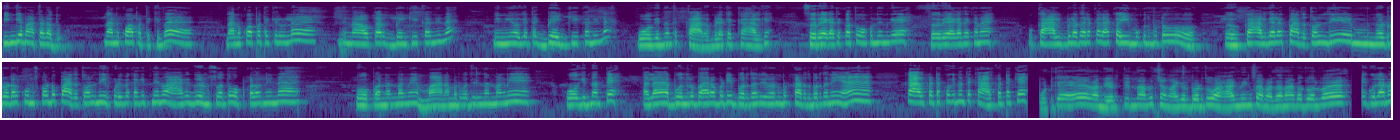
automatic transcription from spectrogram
ಹಿಂಗೆ ಮಾತಾಡೋದು. ನಾನು ಕೋಪ ತೆಕ್ಕಿಲ್ವೇ? ನಾನು ಕೋಪ ತೆಕ್ಕಿಲ್ವಲ್ಲ? ನಿನ್ನ ಅವತಾರಕ್ಕೆ ಬೆಂಕಿ ಕಣ್ಣಿನ ನಿನ್ನ ಯೋಗ್ಯತೆಗೆ ಬೆಂಕಿ ಕಂದಿನ ಹೋಗಿದ್ದಂತ ಕಾಲು ಬೀಳಕ್ಕೆ ಕಾಲ್ಗೆ. ಸರಿ ಆಗದೆ ಕತ್ತು ಹೋಗು ನಿನಗೆ. ಸರಿ ಆಗದೆ ಕಣ ಕಾಲು ಬೀಳೋದಲ್ಲ ಕಲ ಕೈ ಮುಗಿದ್ಬಿಟ್ಟು ಕಾಲ್ಗೆಲ್ಲ ಪಾದ ತೊಳ್ದು ನಡು ರೋಡಲ್ಲಿ ಕುಣಿಸ್ಕೊಂಡು ಪಾದ ತೊಳ್ದು ನೀರು ಕುಡಿಬೇಕಾಗಿತ್ತು ನೀನು. ಆಗ ಗಣಸು ಅಂತ ಒಪ್ಕೊಳ್ಳೋ ನಿನ್ನ. ಓಪ ನನ್ನ ಮಗನೇ ಮಾನ ಮರ್ಬೋದಿಲ್ಲ ನನ್ನ ಮಗನೇ. ಹೋಗಿದ್ದಂತೆ ಅಲ್ಲ ಬಂದ್ರು ಬಾರ ಬಿಟ್ಟು ಬರ್ದಾರ ಇರೋನ್ಬಿಟ್ಟು ಕಡ್ದು ಬರ್ದಾನೆ ಕಾಲ್ ಕಟ್ಟಕ್ಕೆ ಹೋಗಿದ್ದಂತೆ ಕಾಲ್ ಕಟ್ಟಕ್ಕೆ. ಹುಟ್ಟಿಗೆ ನಾನು ಹೇಳ್ತೀನಿ ನಾನು ಚೆನ್ನಾಗಿರ್ಬಾರ್ದು. ಆಗ ನಿಂಗೆ ಸಮಾಧಾನ ಆಗೋದು ಅಲ್ವಾ? ಗುಲಾಮ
